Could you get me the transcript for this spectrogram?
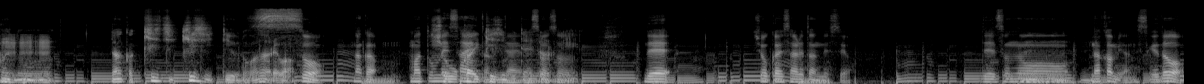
うんのなんか記事記事っていうのかなあれは。そう。なんかまとめ紹サイ介記事トみたいな。みたいなのそうそう。に。で紹介されたんですよでその中身なんですけど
